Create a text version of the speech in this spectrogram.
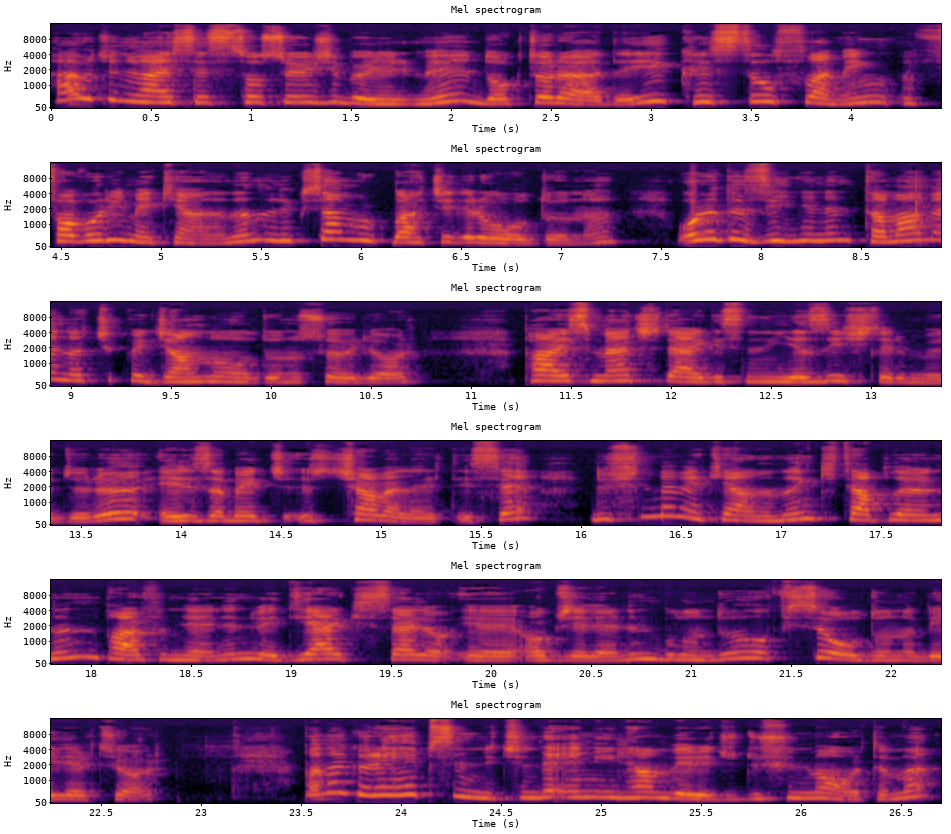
Harvard Üniversitesi Sosyoloji Bölümü doktora adayı Crystal Fleming favori mekanının Lüksemburg bahçeleri olduğunu, orada zihninin tamamen açık ve canlı olduğunu söylüyor. Paris Match dergisinin yazı işleri müdürü Elizabeth Chavalet ise düşünme mekanının kitaplarının, parfümlerinin ve diğer kişisel e, objelerinin bulunduğu ofisi olduğunu belirtiyor. Bana göre hepsinin içinde en ilham verici düşünme ortamı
